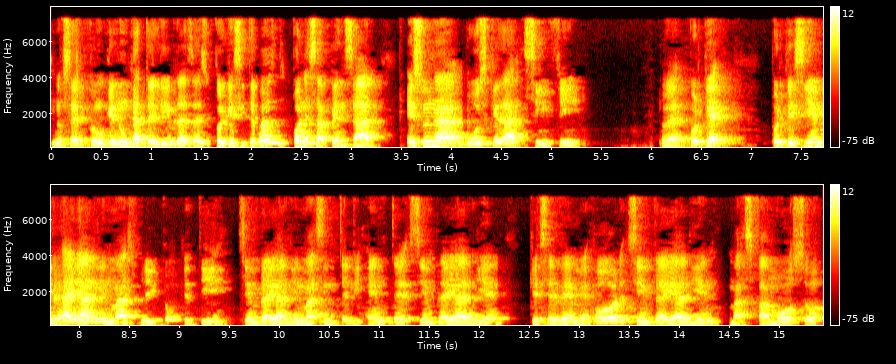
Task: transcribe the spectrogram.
no sé, como que nunca te libras de eso. Porque si te pones a pensar, es una búsqueda sin fin. ¿no? ¿Por qué? Porque siempre hay alguien más rico que ti, siempre hay alguien más inteligente, siempre hay alguien que se ve mejor, siempre hay alguien más famoso,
